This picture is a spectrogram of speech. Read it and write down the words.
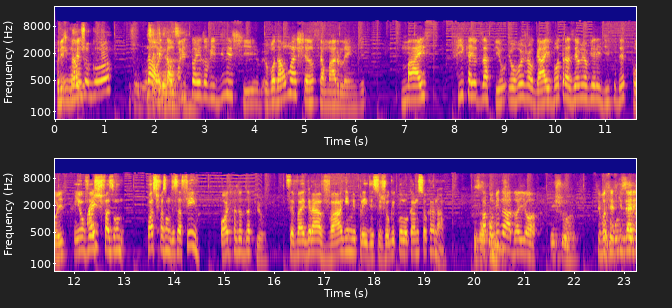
Por isso Não jogou? Não, então, por isso que eu resolvi desistir. Eu vou dar uma chance ao Mario Land, mas fica aí o desafio. Eu vou jogar e vou trazer o meu veredito depois. Eu vou Mas- te fazer um. Posso te fazer um desafio? Pode fazer o desafio. Você vai gravar a gameplay desse jogo e colocar no seu canal. Tá Exatamente. combinado aí, ó. Fechou. Se vocês quiserem.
